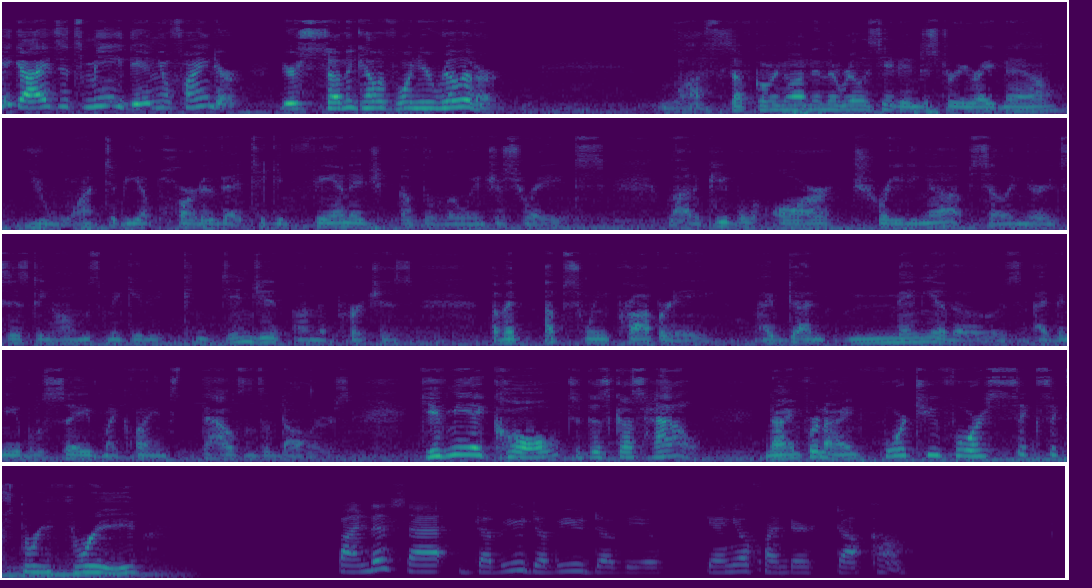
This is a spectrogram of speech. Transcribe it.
Hey guys, it's me, Daniel Finder, your Southern California realtor. A lot of stuff going on in the real estate industry right now. You want to be a part of it, take advantage of the low interest rates. A lot of people are trading up, selling their existing homes, making it contingent on the purchase of an upswing property. I've done many of those. I've been able to save my clients thousands of dollars. Give me a call to discuss how. 949 424 6633. Find us at www.danielfinder.com.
